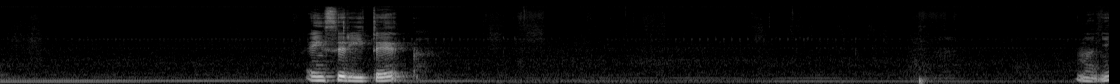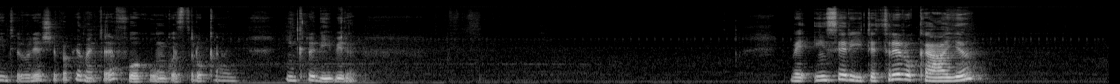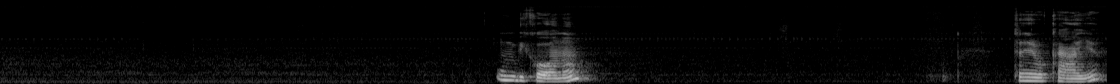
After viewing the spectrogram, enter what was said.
e inserite ma niente non riesce proprio a mettere a fuoco con queste rocaille incredibile. Beh, inserite 3 rocaille un bicono tre rocaie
